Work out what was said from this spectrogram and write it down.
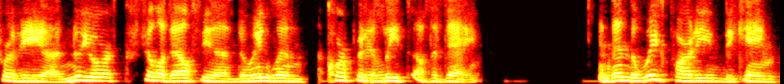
for the uh, New York, Philadelphia, New England corporate elite of the day. And then the Whig Party became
